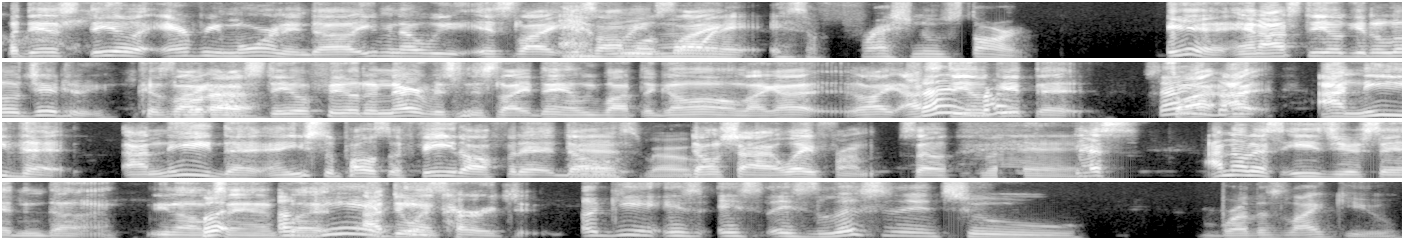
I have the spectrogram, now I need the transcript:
but then still every morning dog even though we it's like every it's almost morning, like it's a fresh new start yeah and i still get a little jittery because like Bruh. i still feel the nervousness like damn we about to go on like i like i Same, still bro. get that Same, so I, I, I need that I need that, and you're supposed to feed off of that. Don't yes, don't shy away from it. So Man. that's I know that's easier said than done. You know what but I'm saying? But again, I do encourage it again, it's it's it's listening to brothers like you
